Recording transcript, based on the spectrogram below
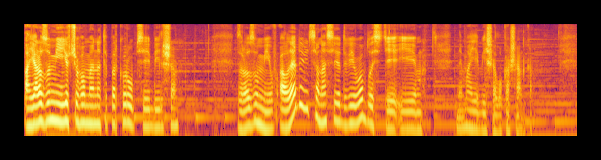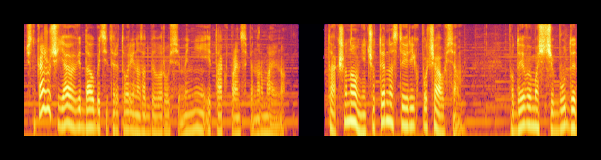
А я розумію, чого в мене тепер корупції більше. Зрозумів. Але дивіться, у нас є дві області і немає більше Лукашенка. Чесно кажучи, я віддав би ці території назад Білорусі. Мені і так, в принципі, нормально. Так, шановні, 14-й рік почався. Подивимось, чи буде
